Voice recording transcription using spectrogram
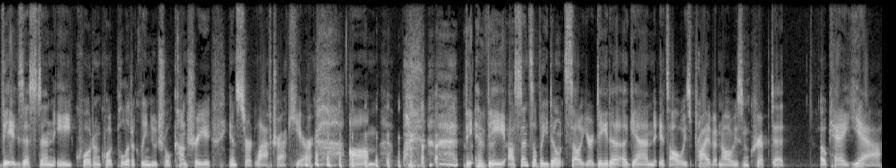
they exist in a quote unquote politically neutral country. Insert laugh track here. um, they, they ostensibly don't sell your data again. It's always private and always encrypted. Okay, yeah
